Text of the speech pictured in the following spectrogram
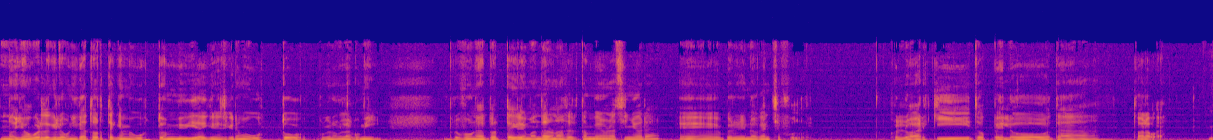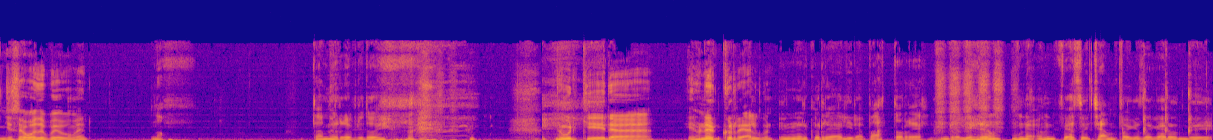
No, yo me acuerdo que la única torta que me gustó en mi vida y que ni siquiera me gustó porque no me la comí Pero fue una torta que le mandaron a hacer también a una señora, eh, pero en una cancha de fútbol. Con los arquitos, pelotas, toda la weá. ¿Y esa weá se puede comer? No. Está en mi refri todavía. No, porque era. Era un arco real, weón. Era un arco real y era pasto real. En realidad era un, una- un pedazo de champa que sacaron de.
